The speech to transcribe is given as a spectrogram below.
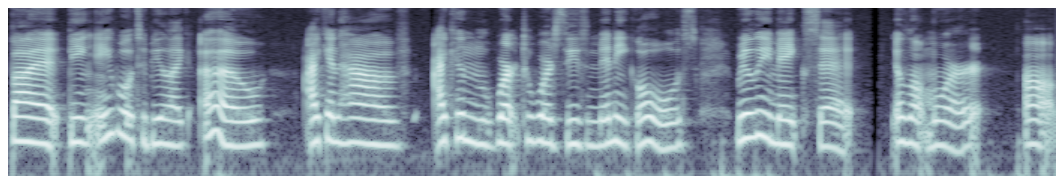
But being able to be like, oh, I can have, I can work towards these mini goals really makes it a lot more um,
